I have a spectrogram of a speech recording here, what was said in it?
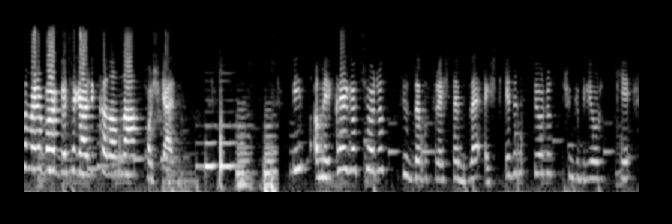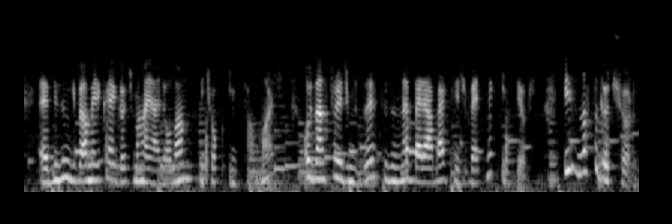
Herkese merhaba, Göçe Geldik kanalına hoş geldiniz. Biz Amerika'ya göçüyoruz. Siz de bu süreçte bize eşlik edin istiyoruz. Çünkü biliyoruz ki e, bizim gibi Amerika'ya göçme hayali olan birçok insan var. O yüzden sürecimizi sizinle beraber tecrübe etmek istiyoruz. Biz nasıl göçüyoruz?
